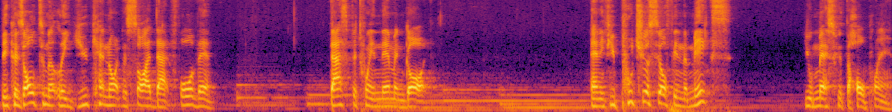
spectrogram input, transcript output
Because ultimately, you cannot decide that for them. That's between them and God. And if you put yourself in the mix, you'll mess with the whole plan.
